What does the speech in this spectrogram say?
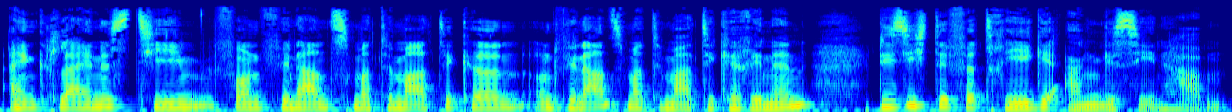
ein kleines Team von Finanzmathematikern und Finanzmathematikerinnen, die sich die Verträge angesehen haben.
